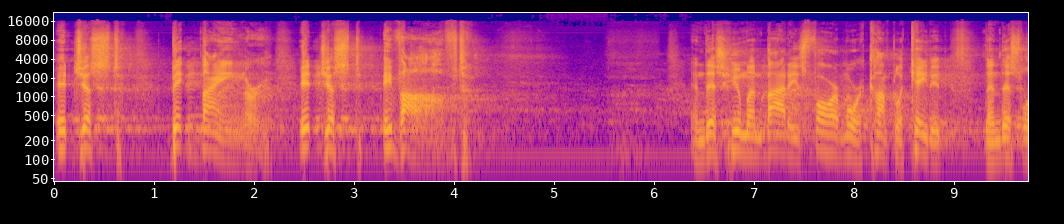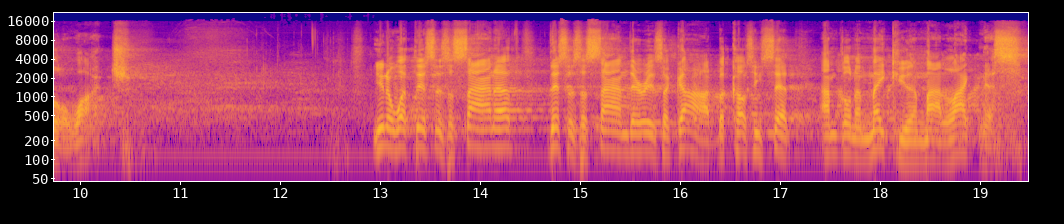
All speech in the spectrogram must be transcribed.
it just big bang or it just evolved. And this human body is far more complicated than this little watch. You know what this is a sign of? This is a sign there is a God because He said, I'm going to make you in my likeness.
